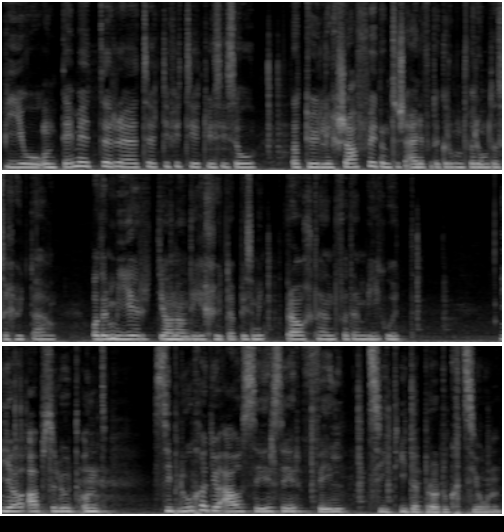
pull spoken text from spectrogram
Bio- und Demeter äh, zertifiziert, wie sie so natürlich arbeiten. Und das ist einer der Gründe, warum dass ich heute auch, oder wir, Diana Mhm. und ich, heute etwas mitgebracht haben von diesem Weingut. Ja, absolut. Und sie brauchen ja auch sehr, sehr viel Zeit in der Produktion.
